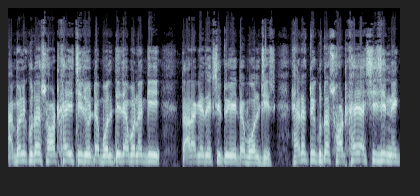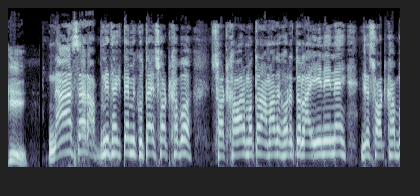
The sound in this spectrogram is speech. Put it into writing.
আমি বলি কোথায় শর্ট খাইছিস ওইটা বলতে যাব নাকি? তার আগে দেখছি তুই এটা বলছিস। হ্যাঁ রে, তুই কোথাও শর্ট খাই আসিস নাকি? না স্যার, আপনি থাকতে আমি কোথায় শর্ট খাব? শর্ট খাওয়ার মতো আমাদের ঘরে তো লাইনই নেই যে শর্ট খাব।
